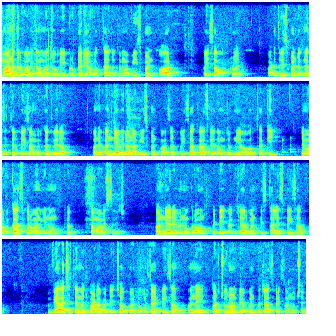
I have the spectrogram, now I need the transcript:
મહાનગરપાલિકામાં જો એક રૂપિયાની આવક થાય તો તેમાં વીસ પોઈન્ટ બાર પૈસા ઓક્ટ્રોય આડત્રીસ પોઈન્ટ ઓગણસિત્તેર પૈસા મિલકત વેરા અને અન્ય વેરાના વીસ પોઈન્ટ પાસઠ પૈસા, ખાસ કાયદા મુજબની આવક થકી તેમાં વિકાસ પરવાનગીનો મુખ્ય સમાવેશ થાય છે. અન્ય રેવન્યુ ગ્રાઉન્ડ પેટે અગિયાર પોઈન્ટ પિસ્તાલીસ પૈસા, વ્યાજ તેમજ ભાડા પેટે છ પોઈન્ટ ઓગણસાઠ પૈસા અને પરચુરણ બે પોઈન્ટ પચાસ પૈસાનું છે.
